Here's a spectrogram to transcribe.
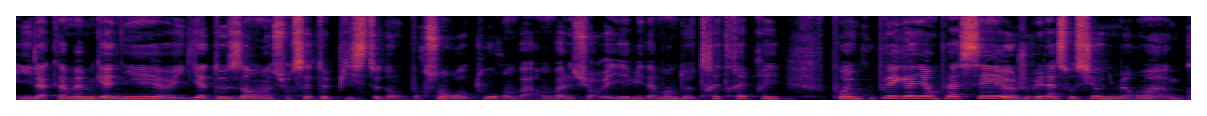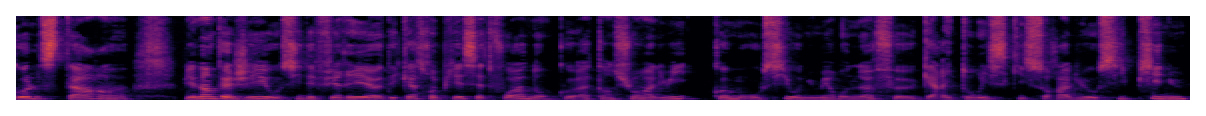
il a quand même gagné euh, il y a deux ans sur cette piste. Donc pour son retour, on va, on va le surveiller évidemment de très très près. Pour un couplet gagnant placé, euh, je vais l'associer au numéro 1 Gold Star, bien engagé, aussi déféré euh, des quatre pieds cette fois. Donc attention à lui, comme aussi au numéro 9 Gary Torres qui sera lui aussi pieds nus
